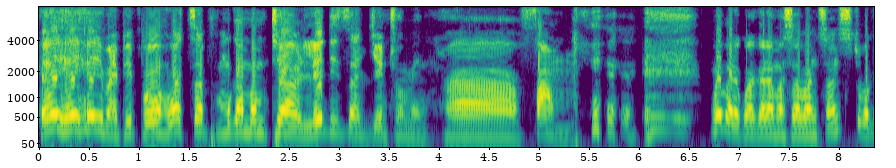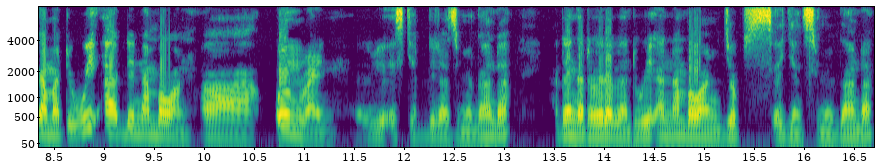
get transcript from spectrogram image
Hey, hey, hey, my people. What's up? Mugamba mutya, ladies and gentlemen. Uh, fam. Mwebale kwagala Masaban Sons. Tubagamba nti we are the number one uh, online real estate dealers in Uganda. Ate nga tewerabira nti we are number one jobs agents in Uganda.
